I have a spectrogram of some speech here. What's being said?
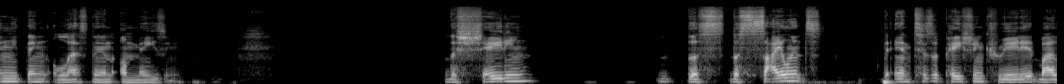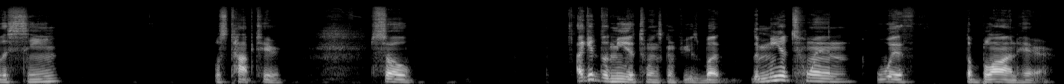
anything less than amazing. The shading the the silence, the anticipation created by the scene was top tier. So I get the Miya twins confused, but the Miya twin with the blonde hair,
